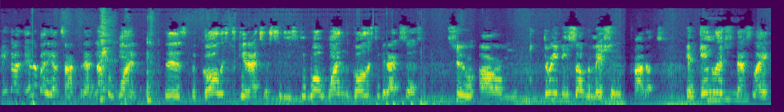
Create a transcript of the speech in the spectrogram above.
ain't, got, ain't nobody got time for that. Number one is the goal is to get access to these. Well, one, the goal is to get access to um, 3D sublimation products. In English, that's like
